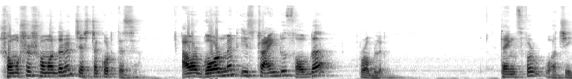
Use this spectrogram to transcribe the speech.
সমস্যার সমাধানের চেষ্টা করতেছে। Our government is trying to solve the problem thanks for watching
